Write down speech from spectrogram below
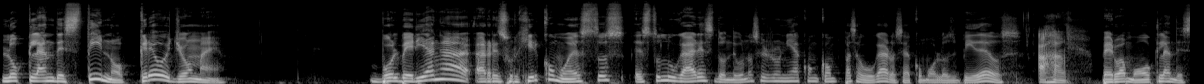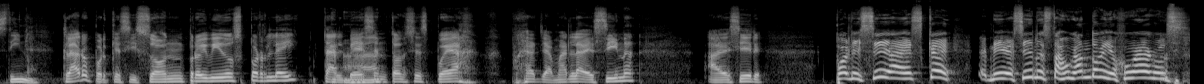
Lo clandestino, creo yo, mae, volverían a, a resurgir como estos, estos lugares donde uno se reunía con compas a jugar, o sea, como los videos, Ajá. pero a modo clandestino. Claro, porque si son prohibidos por ley, tal Ajá. vez entonces pueda, pueda llamar la vecina a decir, Policía, es que mi vecino está jugando videojuegos.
